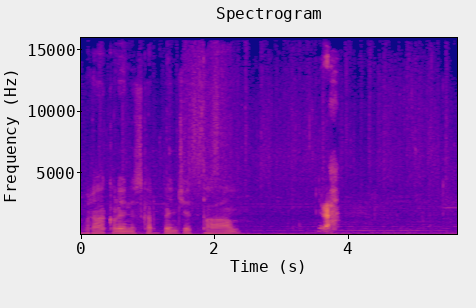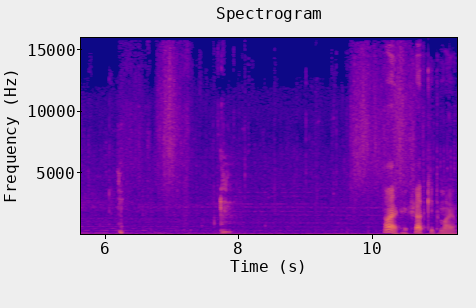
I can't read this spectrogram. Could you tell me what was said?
Dobra, kolejny skarb będzie tam. Ach. O, jakie kwiatki tu mają.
